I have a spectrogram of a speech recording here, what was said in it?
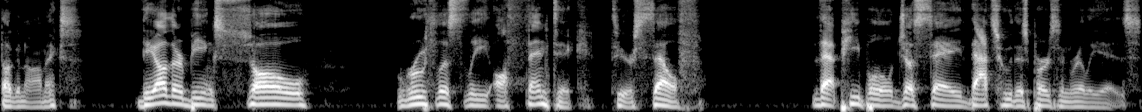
thuganomics. The other being so ruthlessly authentic to yourself that people just say that's who this person really is.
